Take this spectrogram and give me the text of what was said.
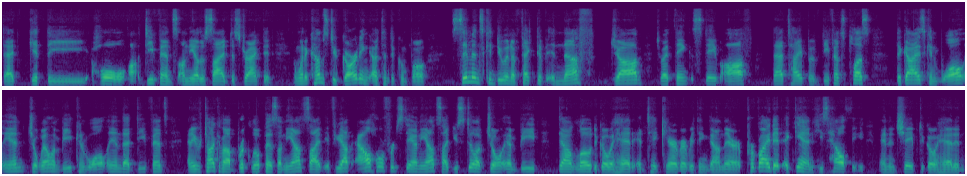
that get the whole uh, defense on the other side distracted. And when it comes to guarding Antetokounmpo, Simmons can do an effective enough job to, I think, stave off that type of defense. Plus, the guys can wall in. Joel Embiid can wall in that defense. And if you're talking about Brook Lopez on the outside, if you have Al Horford stay on the outside, you still have Joel Embiid down low to go ahead and take care of everything down there, provided, again, he's healthy and in shape to go ahead and,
